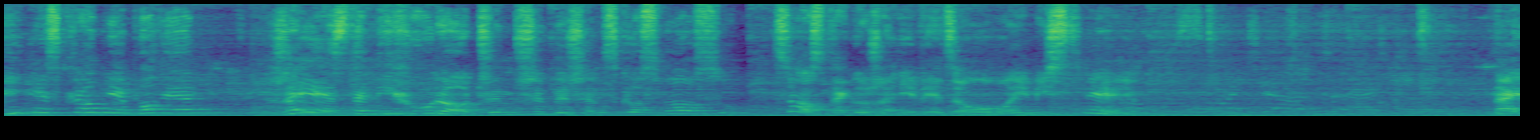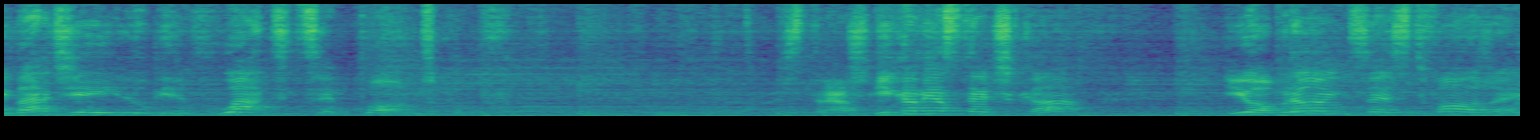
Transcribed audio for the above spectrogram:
i nieskromnie powiem, że jestem ich uroczym przybyszem z kosmosu. Co z tego, że nie wiedzą o moim istnieniu? Najbardziej lubię władcę pączków, strażnika miasteczka i obrońcę stworzeń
